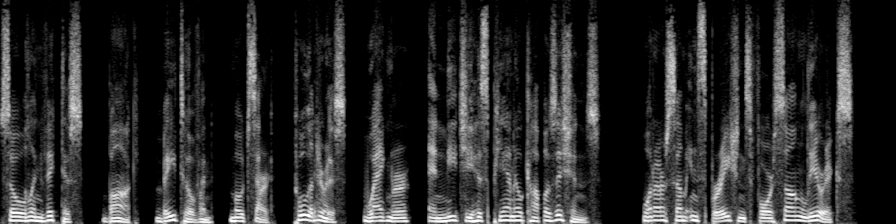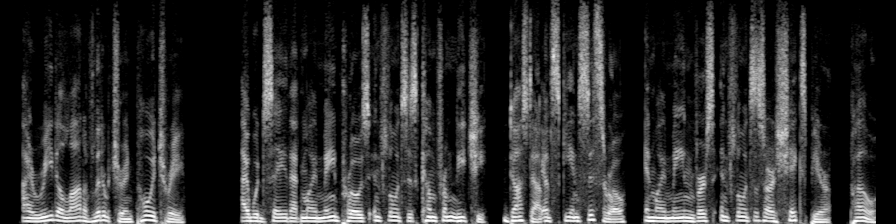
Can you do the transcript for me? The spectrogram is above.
Sol Invictus, Bach, Beethoven, Mozart, Poledouris, Wagner, and Nietzsche his piano compositions. What are some inspirations for song lyrics? I read a lot of literature and poetry, I would say that my main prose influences come from Nietzsche, Dostoevsky and Cicero, and my main verse influences are Shakespeare, Poe,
